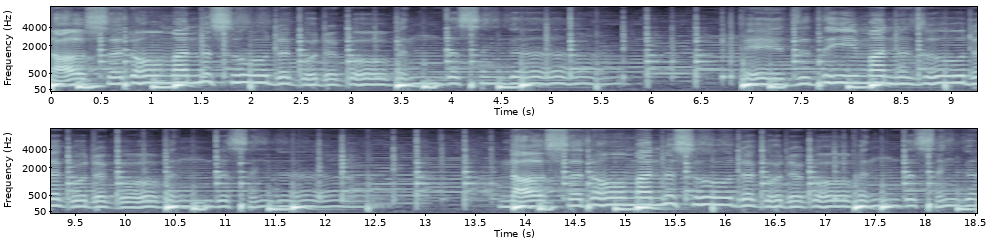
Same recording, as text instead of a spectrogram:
ਨਾਸਰੋ ਮਨਸੂਰ ਗੁਰ ਗੋਬਿੰਦ ਸਿੰਘ। ਤੇਜ ਦੀ ਮਨਜ਼ੂਰ ਗੁਰ ਗੋਬਿੰਦ ਸਿੰਘ। ਨਾਸਰੋ ਮਨਸੂਰ ਗੁਰ ਗੋਬਿੰਦ ਸਿੰਘ।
